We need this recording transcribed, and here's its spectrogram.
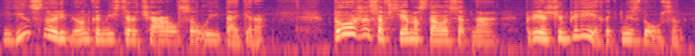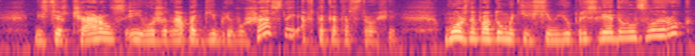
единственного ребенка мистера Чарльза Уитакера. Тоже совсем осталась одна, прежде чем переехать мисс Доусон. Мистер Чарльз и его жена погибли в ужасной автокатастрофе. Можно подумать, их семью преследовал злой рок.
